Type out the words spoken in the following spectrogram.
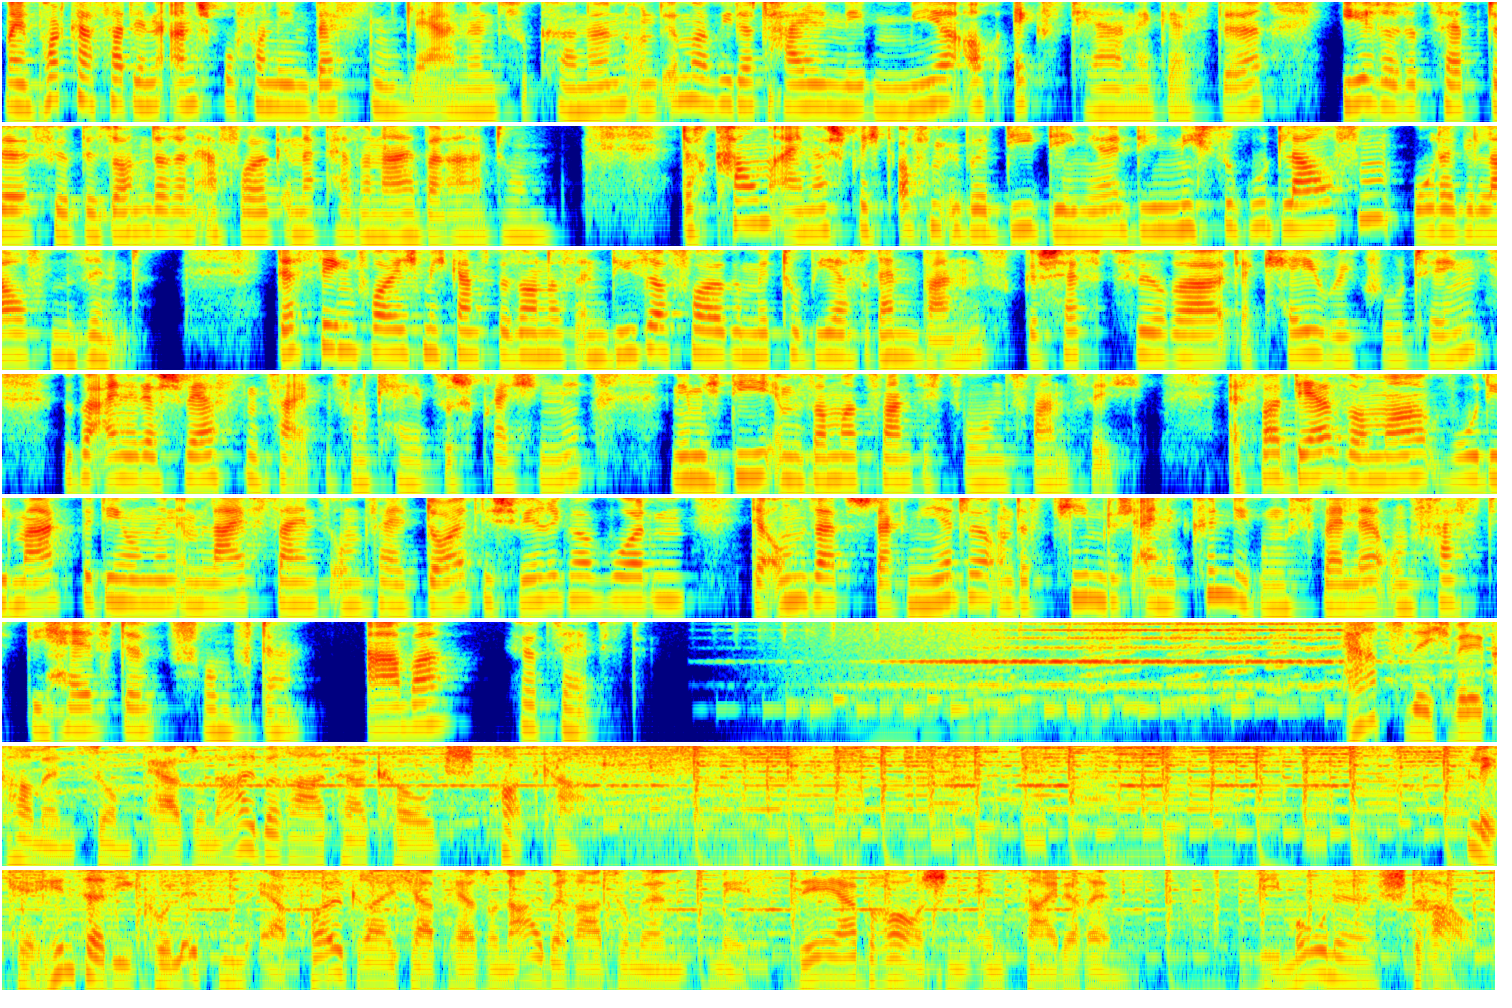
Mein Podcast hat den Anspruch, von den Besten lernen zu können und immer wieder teilen neben mir auch externe Gäste ihre Rezepte für besonderen Erfolg in der Personalberatung. Doch kaum einer spricht offen über die Dinge, die nicht so gut laufen oder gelaufen sind. Deswegen freue ich mich ganz besonders in dieser Folge mit Tobias Rennwanz, Geschäftsführer der K-Recruiting, über eine der schwersten Zeiten von K zu sprechen, nämlich die im Sommer 2022. Es war der Sommer, wo die Marktbedingungen im Life Science Umfeld deutlich schwieriger wurden, der Umsatz stagnierte und das Team durch eine Kündigungswelle um fast die Hälfte schrumpfte. Aber hört selbst. Herzlich willkommen zum Personalberater Coach Podcast. Blicke hinter die Kulissen erfolgreicher Personalberatungen mit der Brancheninsiderin Simone Straub.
